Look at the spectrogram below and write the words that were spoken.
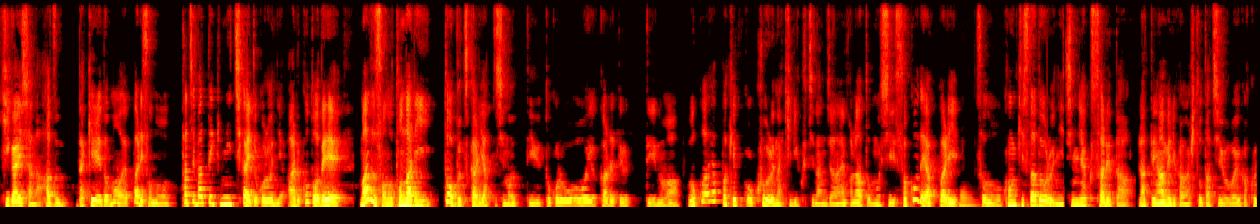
被害者なはずだけれども、やっぱりその立場的に近いところにあることで、まずその隣とぶつかり合ってしまうっていうところを描かれてるっていうのは、僕はやっぱ結構クールな切り口なんじゃないかなと思うし、そこでやっぱり、そのコンキスタドールに侵略されたラテンアメリカの人たちを描くっ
